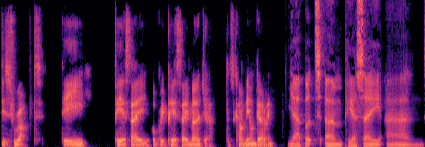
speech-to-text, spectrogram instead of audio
disrupt the PSA or Group PSA merger that's currently ongoing. Yeah, but um, PSA and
